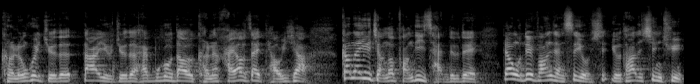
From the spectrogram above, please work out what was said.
可能会觉得大家有觉得还不够到位，可能还要再调一下。刚才又讲到房地产，对不对？但我对房地产是有有他的兴趣。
